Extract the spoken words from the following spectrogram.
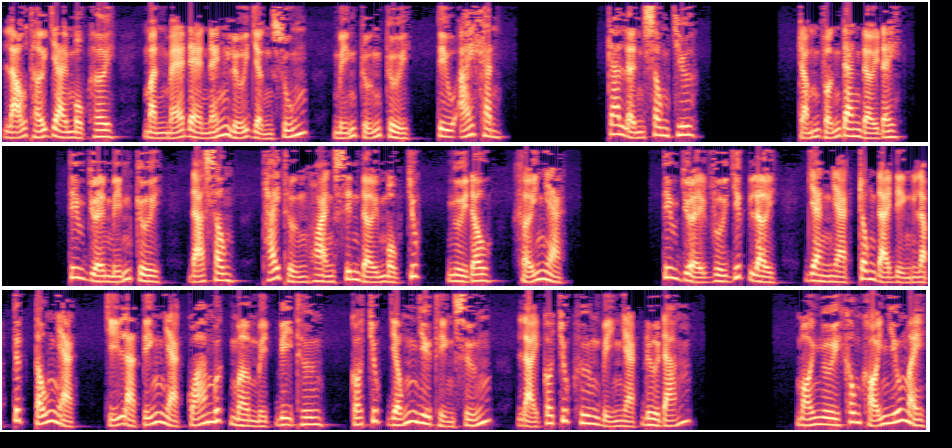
Lão thở dài một hơi, mạnh mẽ đè nén lửa giận xuống, miễn cưỡng cười, tiêu ái khanh. Ca lệnh xong chưa? Trẫm vẫn đang đợi đây. Tiêu Duệ mỉm cười, đã xong, Thái Thượng Hoàng xin đợi một chút, người đâu, khởi nhạc. Tiêu Duệ vừa dứt lời, dàn nhạc trong đại điện lập tức tấu nhạc, chỉ là tiếng nhạc quá mức mờ mịt bi thương, có chút giống như thiện sướng, lại có chút hương bị nhạc đưa đám. Mọi người không khỏi nhíu mày,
